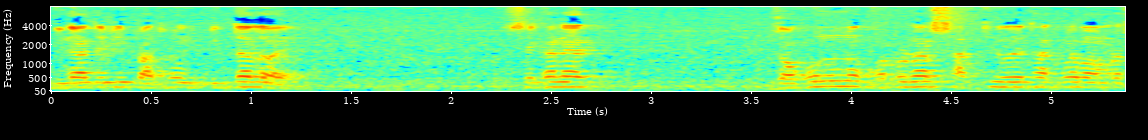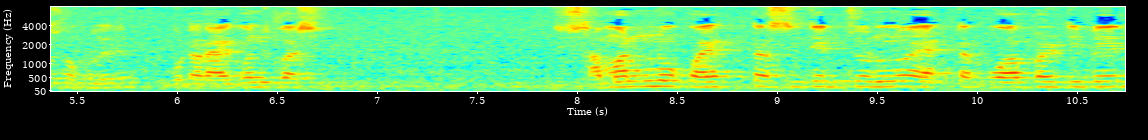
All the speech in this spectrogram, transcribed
বীণাদেবী প্রাথমিক বিদ্যালয়, সেখানে এক জঘন্য ঘটনার সাক্ষী হয়ে থাকলাম আমরা সকলের, গোটা রায়গঞ্জবাসী। সামান্য কয়েকটা সিটের জন্য একটা কোঅপারেটিভের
